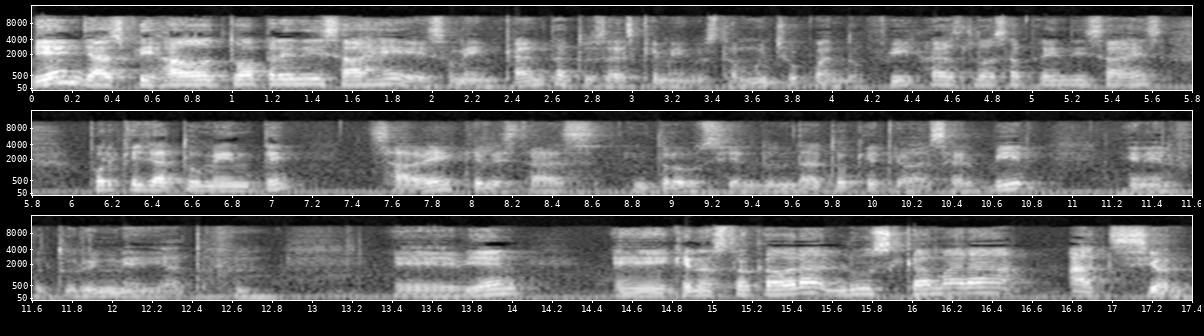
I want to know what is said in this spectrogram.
Bien, ya has fijado tu aprendizaje, eso me encanta, tú sabes que me gusta mucho cuando fijas los aprendizajes porque ya tu mente sabe que le estás introduciendo un dato que te va a servir en el futuro inmediato. Eh, bien, eh, ¿qué nos toca ahora? Luz, cámara, acción.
